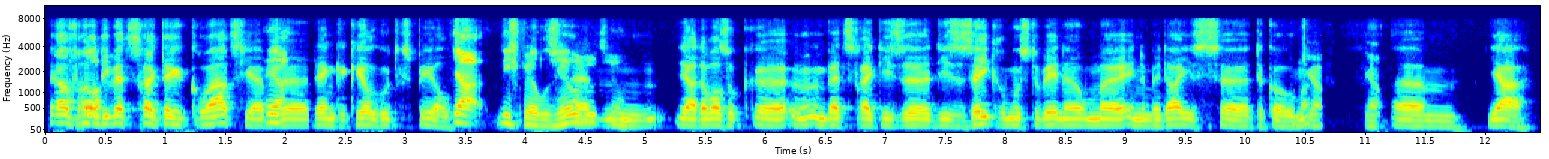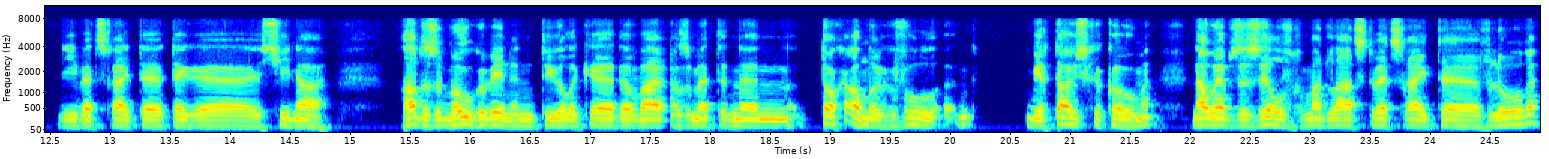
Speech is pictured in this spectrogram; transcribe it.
Ja, vooral die wedstrijd tegen Kroatië hebben Ja. ze denk ik heel goed gespeeld. ja, die speelden ze heel goed. Ja. Dat was ook eh, een, een wedstrijd die ze, die ze zeker moesten winnen om eh, in de medailles te komen. Ja, ja. Ehm, ja, die wedstrijd tegen China hadden ze mogen winnen natuurlijk. Daar waren ze met een, een toch ander gevoel weer thuis gekomen. Nou hebben ze zilver, maar de laatste wedstrijd eh, verloren.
